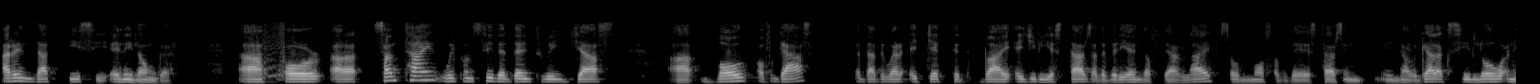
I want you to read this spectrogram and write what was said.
aren't that easy any longer. Uh, for uh, some time, we considered them to be just a ball of gas that were ejected by AGB stars at the very end of their life. So most of the stars in, in our galaxy, low and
